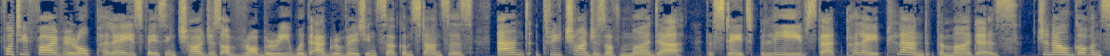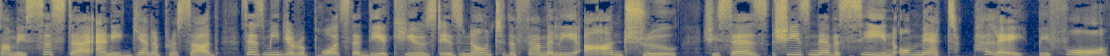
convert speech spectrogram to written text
45 year old Pillay is facing charges of robbery with aggravating circumstances and three charges of murder. The state believes that Pillay planned the murders. Janelle Govindsamy's sister, Annie Gyanaprasad, says media reports that the accused is known to the family are untrue. She says she's never seen or met Pillay before.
